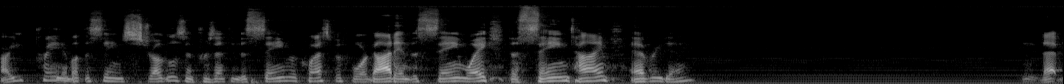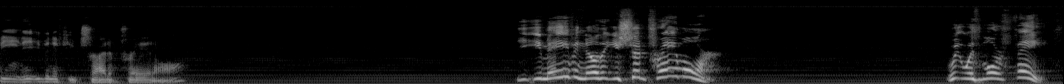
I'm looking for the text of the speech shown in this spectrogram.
Are you praying about the same struggles and presenting the same requests before God in the same way, the same time, every day? That being, even if you try to pray at all. You, may even know that you should pray more with more faith,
